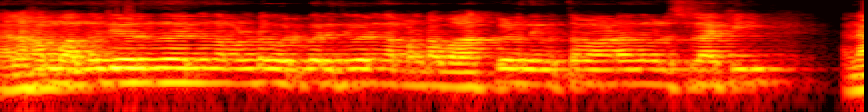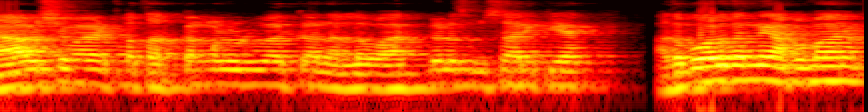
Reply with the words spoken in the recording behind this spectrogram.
കലഹം വന്നു ചേരുന്നത് തന്നെ നമ്മളുടെ ഒരു പരിധി വരെ നമ്മളുടെ വാക്കുകൾ നിമിത്തമാണെന്ന് മനസ്സിലാക്കി അനാവശ്യമായിട്ടുള്ള തർക്കങ്ങൾ ഒഴിവാക്കുക നല്ല വാക്കുകൾ സംസാരിക്കുക. അതുപോലെ തന്നെ അപമാനം.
